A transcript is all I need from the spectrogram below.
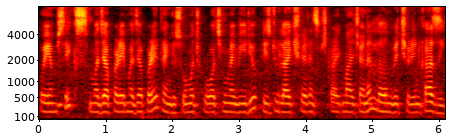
poem 6 મજા પડે મજા પડે thank you so much for watching my video please do like share and subscribe my channel learn with Shirin Kazi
